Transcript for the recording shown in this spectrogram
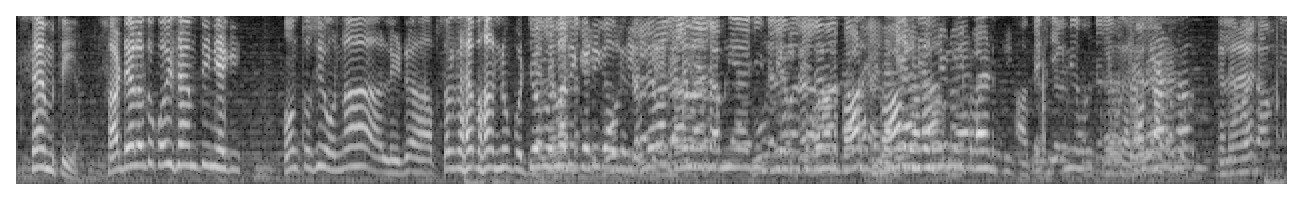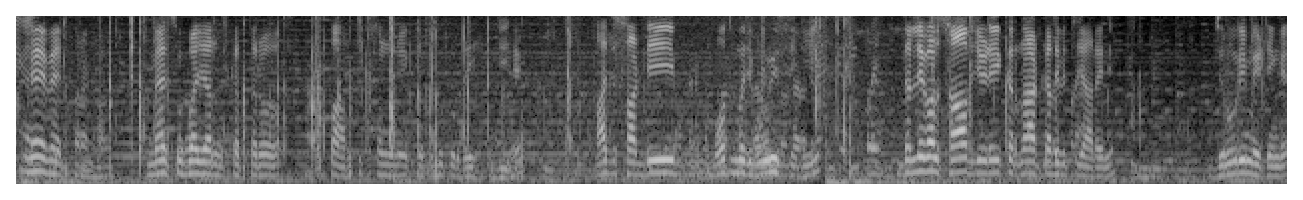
ਸਹਿਮਤੀ ਆ। ਸਾਡੇ ਵੱਲੋਂ ਤਾਂ ਕੋਈ ਸਹਿਮਤੀ ਨਹੀਂ ਹੈਗੀ। ਹੁਣ ਤੁਸੀਂ ਉਹਨਾਂ ਲੀਡਰ ਅਫਸਰ ਸਾਹਿਬਾਨ ਨੂੰ ਪੁੱਛੋ ਵੀ ਉਹਨਾਂ ਦੀ ਕਿਹੜੀ ਗੱਲ ਦੀ ਡੱਲੇਵਾਲ ਸਾਹਿਬ ਨਹੀਂ ਆਏ ਜੀ ਡੱਲੇਵਾਲ ਸਾਹਿਬ। ਉਹਨਾਂ ਨੇ ਬਾਹਰ- ਬਾਹਰ ਜਾਣਾ ਸੀ, ਉਹਨਾਂ ਦੀ ਫਲਾਈਟ ਸੀ। ਇਹ ਠੀਕ ਨਹੀਂ ਹੋ ਡੱਲੇਵਾਲ ਸਾਹਿਬ। ਨਹੀਂ ਮੈਂ ਮੈਂ ਸੂਬਾ ਜਰ ਸਕੱਤਰ ਭਾਰਤੀ ਕਿਸਾਨ ਨੂੰ ਇੱਕ ਸਿੱਧੂਪੁਰ ਦੇ ਜੀ। ਅੱਜ ਸਾਡੀ ਬਹੁਤ ਮਜਬੂਰੀ ਸੀਗੀ। ਡੱਲੇਵਾਲ ਸਾਹਿਬ ਜਿਹੜੇ ਕਰਨਾਟਕਾ ਦੇ ਵਿੱਚ ਜਾ ਰਹੇ ਨੇ। ਜ਼ਰੂਰੀ ਮੀਟਿੰਗ ਹੈ।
